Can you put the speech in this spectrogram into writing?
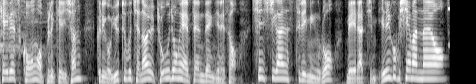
KBS 콩 어플리케이션 그리고 유튜브 채널 조우종의 FM 댕진에서 실시간 스트리밍으로 매일 아침 7시에 만나요.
